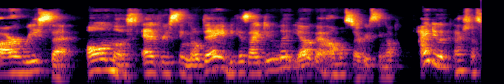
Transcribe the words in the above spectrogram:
our reset almost every single day because i do lit yoga almost every single i do it actually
